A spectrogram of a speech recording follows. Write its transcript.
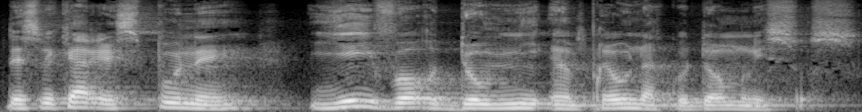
despre care spune ei vor domni împreună cu Domnul Isus.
